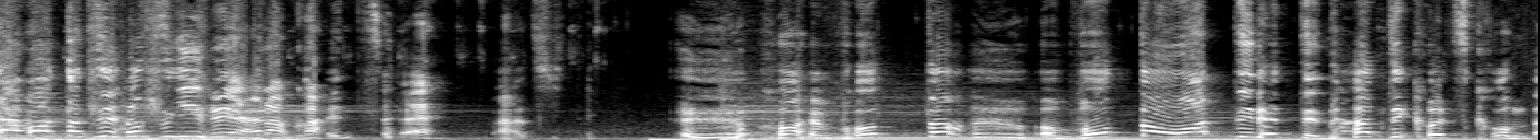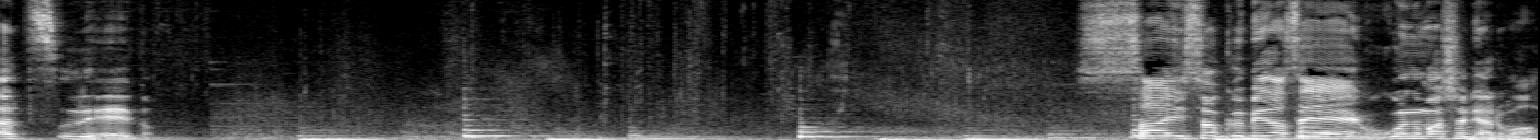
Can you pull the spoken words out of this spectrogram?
おい変なボット強すぎるやろこいつ。マジで。おいボットボット終わってるってなんでこいつこんな強えの？最速目指せここの真下にあるわ。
